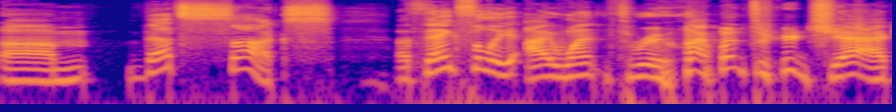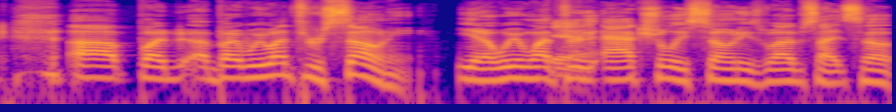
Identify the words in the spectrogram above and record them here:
Um, that sucks. Uh, thankfully, I went through I went through Jack, uh, but uh, but we went through Sony. You know, we went Yeah. through actually Sony's website, so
